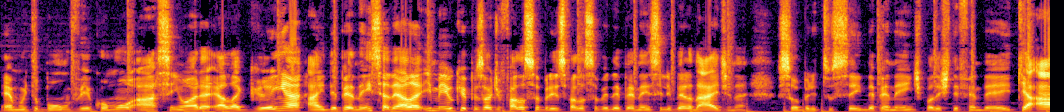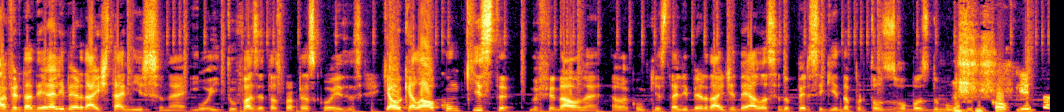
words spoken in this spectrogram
É muito bom ver como a senhora, ela ganha a independência dela e meio que o episódio fala sobre isso, fala sobre independência e liberdade, né? Sobre tu ser independente, poder te defender e que a, a verdadeira liberdade tá nisso, né? E, e tu fazer tuas próprias coisas, que é o que ela conquista no final, né? Ela conquista a liberdade dela sendo perseguida por todos os robôs do mundo. Conquista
